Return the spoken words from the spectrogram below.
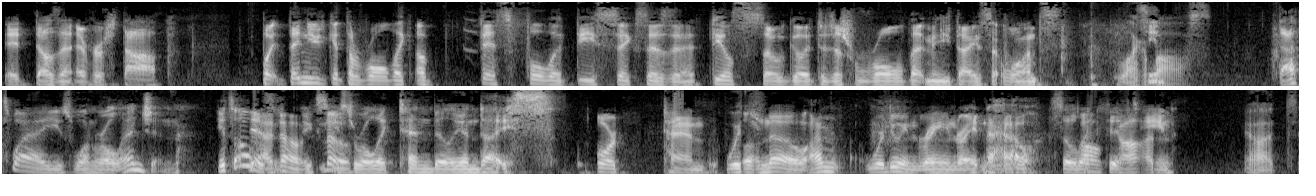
it doesn't ever stop. But then you get to roll like a fistful of d6s and it feels so good to just roll that many dice at once. Like See- a boss. That's why I use one roll engine. It's always Yeah, no, an excuse no. to roll like ten billion dice. Or 10. Which Well, no, I'm we're doing Reign right now, so like Oh, fifteen. Uh, it's-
